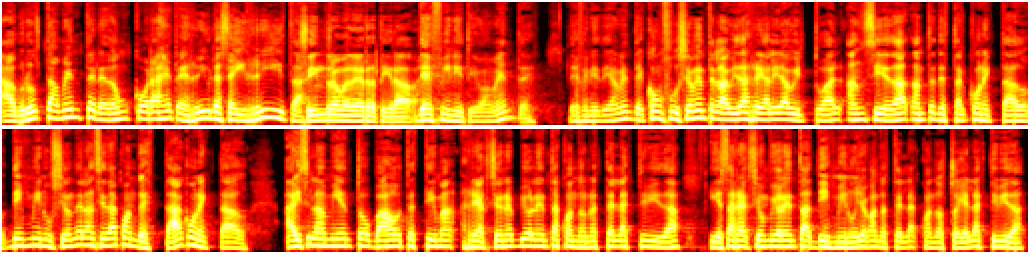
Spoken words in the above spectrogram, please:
abruptamente le da un coraje terrible, se irrita. Síndrome de retirada. Definitivamente. Definitivamente. Confusión entre la vida real y la virtual, ansiedad antes de estar conectado, disminución de la ansiedad cuando está conectado, aislamiento, bajo autoestima, reacciones violentas cuando no está en la actividad y esa reacción violenta disminuye cuando, cuando estoy en la actividad,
